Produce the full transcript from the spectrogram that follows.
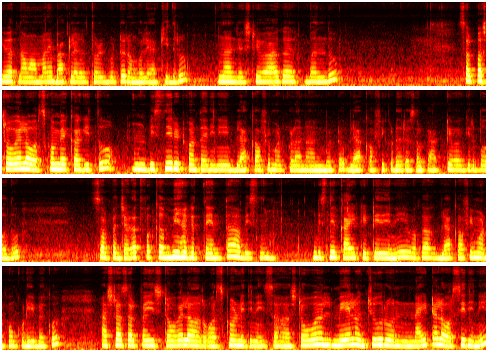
ಇವತ್ತು ನಮ್ಮ ಅಮ್ಮನೇ ಬಾಗಿಲೆಲ್ಲ ತೊಳೆದ್ಬಿಟ್ಟು ರಂಗೋಲಿ ಹಾಕಿದ್ರು. ನಾನು ಜಸ್ಟ್ ಇವಾಗ ಬಂದು ಸ್ವಲ್ಪ ಸ್ಟೋವೆಲ್ಲ ಒರೆಸ್ಕೊಬೇಕಾಗಿತ್ತು. ಬಿಸಿನೀರು ಇಟ್ಕೊತಾ ಇದ್ದೀನಿ. ಬ್ಲ್ಯಾಕ್ ಕಾಫಿ ಮಾಡ್ಕೊಳ್ಳೋಣ ಅಂದ್ಬಿಟ್ಟು. ಬ್ಲ್ಯಾಕ್ ಕಾಫಿ ಕುಡಿದ್ರೆ ಸ್ವಲ್ಪ ಆ್ಯಕ್ಟಿವ್ ಆಗಿರ್ಬೋದು. ಸ್ವಲ್ಪ ಜಡತ್ವ ಕಮ್ಮಿ ಆಗುತ್ತೆ ಅಂತ ಬಿಸಿನೀರು ಬಿಸಿನೀರು ಕಾಯಕ್ಕೆ ಇಟ್ಟಿದ್ದೀನಿ ಇವಾಗ ಬ್ಲ್ಯಾಕ್ ಕಾಫಿ ಮಾಡ್ಕೊಂಡು ಕುಡಿಬೇಕು. ಅಷ್ಟು ಸ್ವಲ್ಪ ಈ ಸ್ಟವೆಲ್ಲ ಒರೆಸ್ಕೊಂಡಿದ್ದೀನಿ. ಸ ಸ್ಟೋವಲ್ಲಿ ಮೇಲೆ ಒಂಚೂರು ನೈಟೆಲ್ಲ ಒರೆಸಿದ್ದೀನಿ.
